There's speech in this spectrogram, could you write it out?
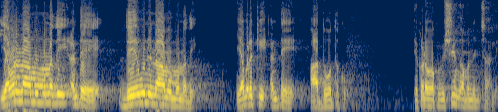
ఎవరి నామం ఉన్నది అంటే దేవుని నామం ఉన్నది ఎవరికి అంటే ఆ దూతకు. ఇక్కడ ఒక విషయం గమనించాలి.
